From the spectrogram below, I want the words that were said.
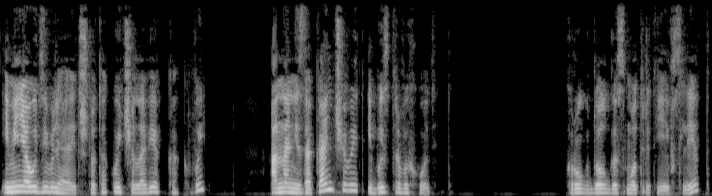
И меня удивляет, что такой человек, как вы, она не заканчивает и быстро выходит. Круг долго смотрит ей вслед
